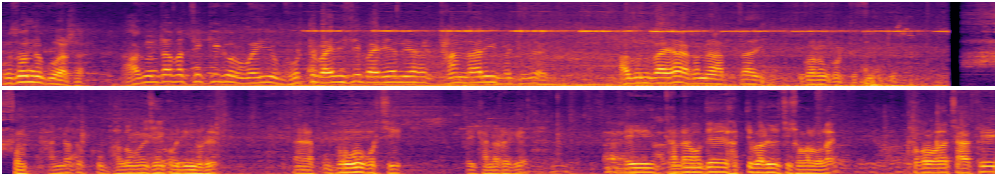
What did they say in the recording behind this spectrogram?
প্রচণ্ড কুয়াশা। আগুনটা পাচ্ছে কী করব? এই ঘুরতে বাইরেছি, বাইরে ঠান্ডারই আগুন পাইয়া এখন রাতটাই গরম করতেছি। ঠান্ডা তো খুব ভালো হয়েছে কয়দিন ধরে। আহ, উপভোগও করছি এই ঠান্ডাটাকে। এই ঠান্ডার মধ্যে হাঁটতে বাড়ি যাচ্ছি সকালবেলায়। সকালবেলা চা খেয়ে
